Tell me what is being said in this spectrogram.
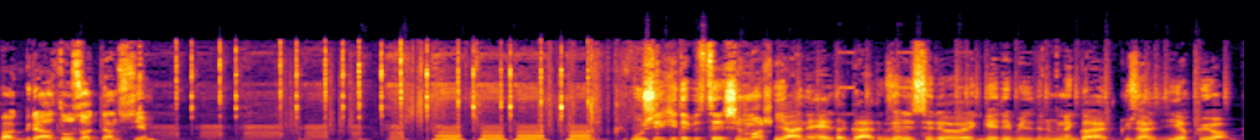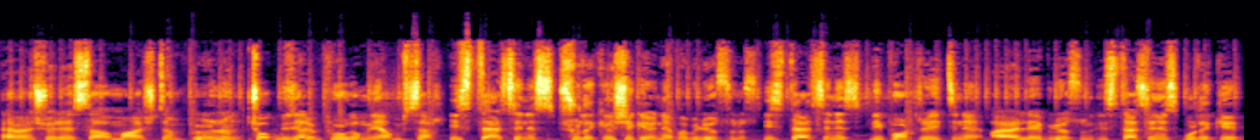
Bak biraz da uzaktan tutayım. Bu şekilde bir titreşim var. Yani elde gayet güzel hissediyor ve geri bildirimini gayet güzel yapıyor. Hemen şöyle hesabımı açtım. Ürünün çok güzel bir programını yapmışlar. İsterseniz şuradaki ışık ayarını yapabiliyorsunuz. İsterseniz report rate'ini ayarlayabiliyorsunuz. İsterseniz buradaki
